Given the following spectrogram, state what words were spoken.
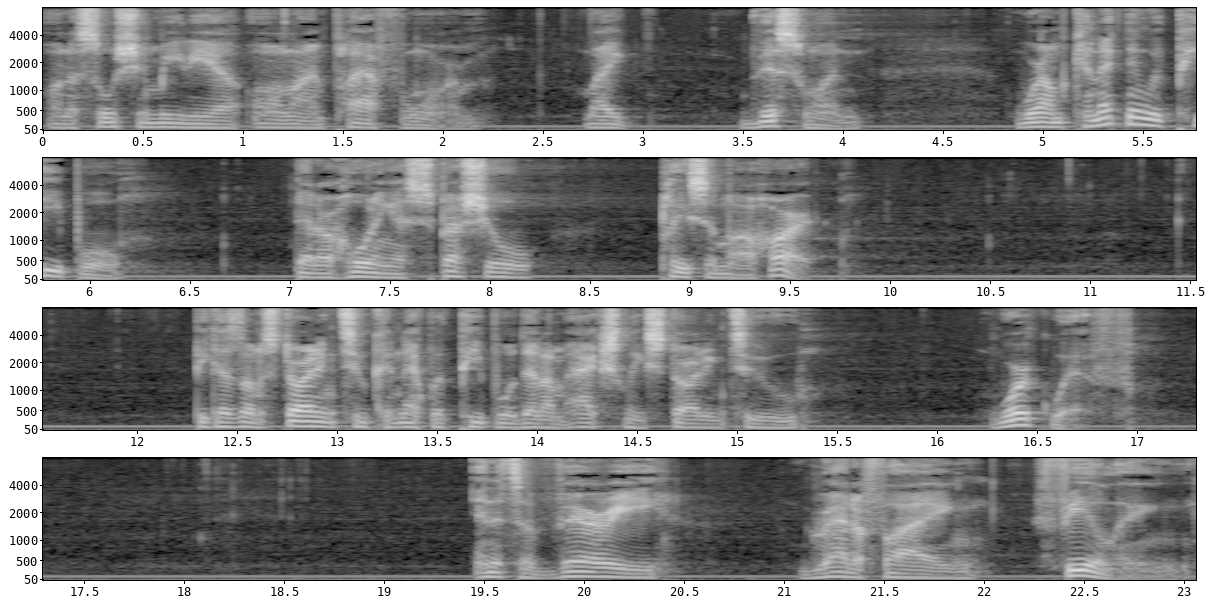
on a social media online platform like this one where I'm connecting with people that are holding a special place in my heart. Because I'm starting to connect with people that I'm actually starting to work with. And it's a very gratifying feeling.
